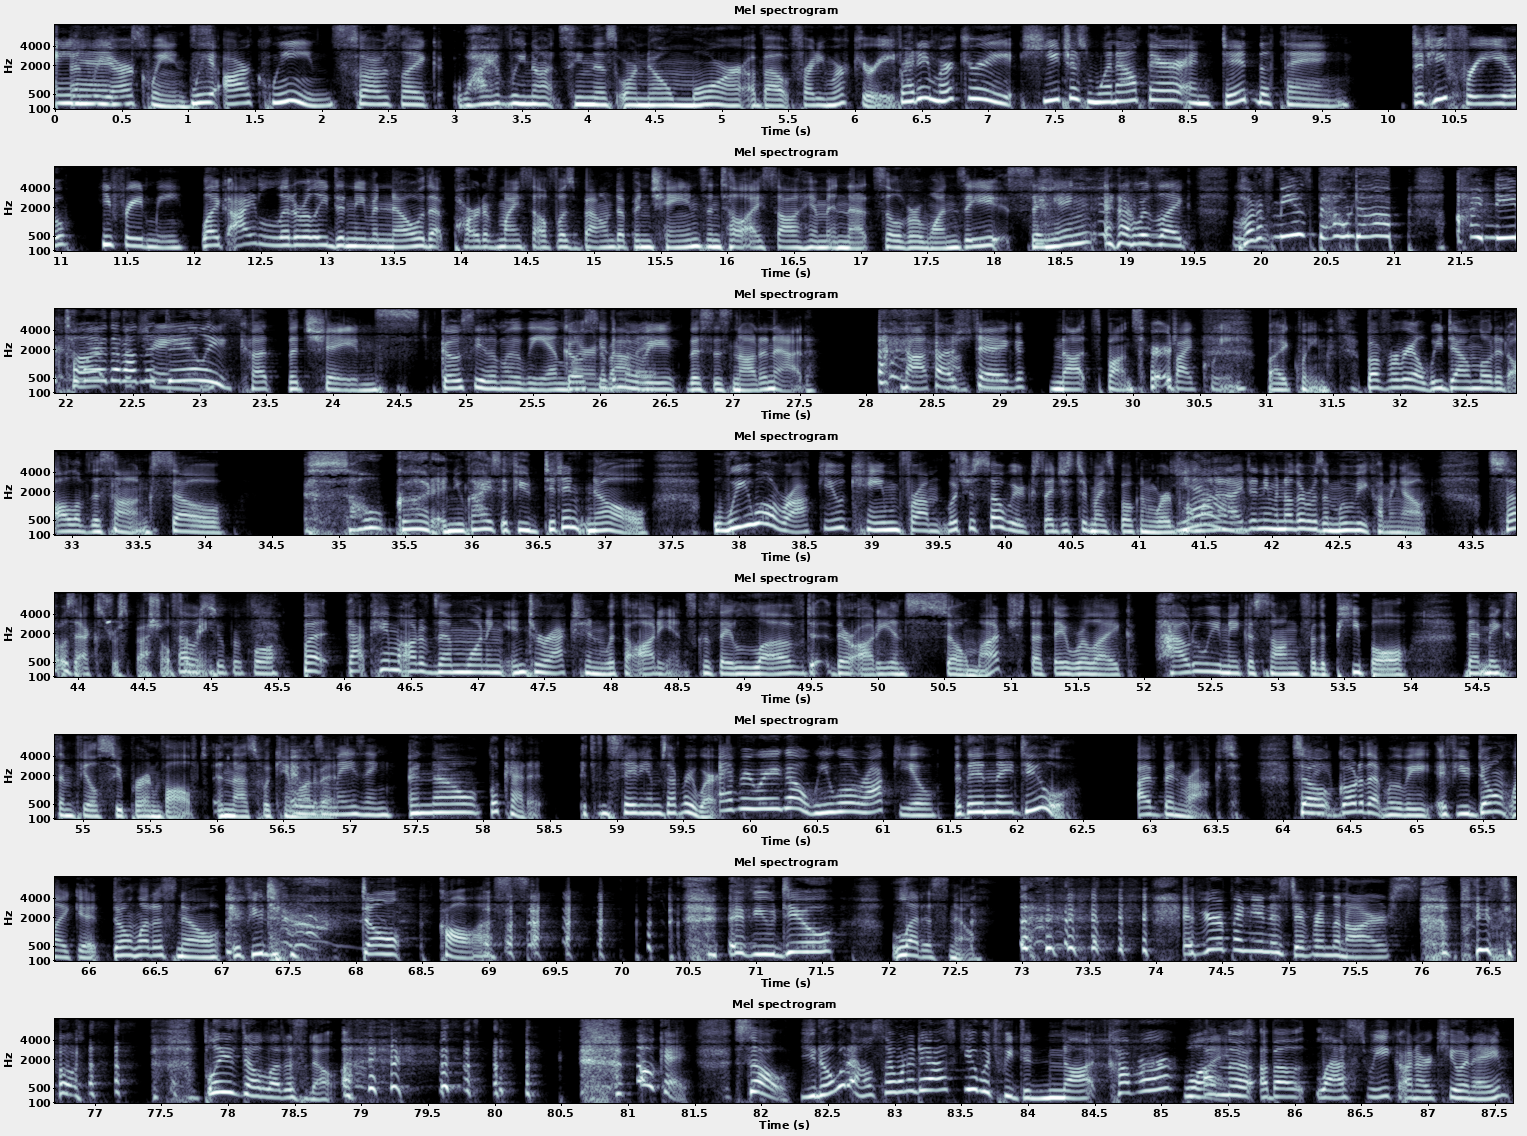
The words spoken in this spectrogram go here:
And we are queens. We are queens. So I was like, why have we not seen this or know more about Freddie Mercury? Freddie Mercury, he just went out there and did the thing. Did he free you? He freed me. Like I literally didn't even know that part of myself was bound up in chains until I saw him in that silver onesie singing. and I was like, part of me is bound up. I need to wear that the on the daily. Cut the chains. Go see the movie and Go learn see the movie. it. This is not an ad. Not sponsored Hashtag not sponsored by Queen. by Queen. But for real, we downloaded all of the songs. So so good. And you guys, if you didn't know, We Will Rock You came from, which is so weird because I just did my spoken word poem on it. I didn't even know there was a movie coming out. So that was extra special for That me. was super cool. But that came out of them wanting interaction with the audience because they loved their audience so much that they were like, how do we make a song for the people that makes them feel super involved? And that's what came It out was of it. amazing. And now look at it. It's in stadiums everywhere. Everywhere you go, we will rock you. Then they do. I've been rocked. So Same. go to that movie. If you don't like it, don't let us know. If you do, Don't call us. if you do, let us know. if your opinion is different than ours, Please don't. Please don't let us know. okay. So, you know what else I wanted to ask you which we did not cover What? on the about last week on our Q&A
